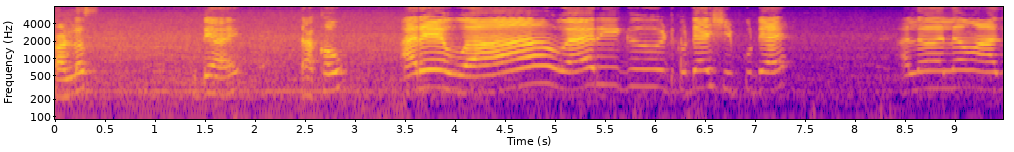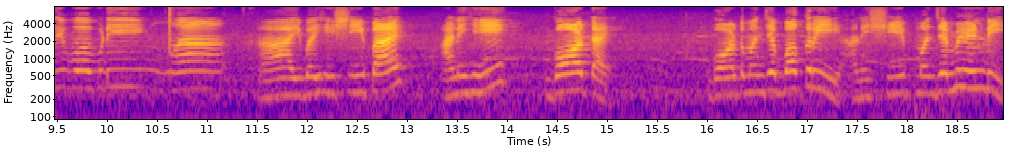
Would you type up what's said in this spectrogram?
काढलंस? कुठे आहे? दाखव. अरे वा व्हेरी गुड कुठे आहे शिप? कुठे आहे? आलं आलं माझी बोबडी. वा. आई बाई ही शीप आहे आणि ही गॉट आहे. गॉट म्हणजे बकरी आणि शीप म्हणजे मेंढी.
